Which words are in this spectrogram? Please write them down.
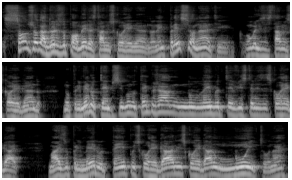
só os jogadores do Palmeiras estavam escorregando. Né? Impressionante como eles estavam escorregando no primeiro tempo. Segundo tempo, já não lembro de ter visto eles escorregarem mas o primeiro tempo escorregaram e escorregaram muito, né?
